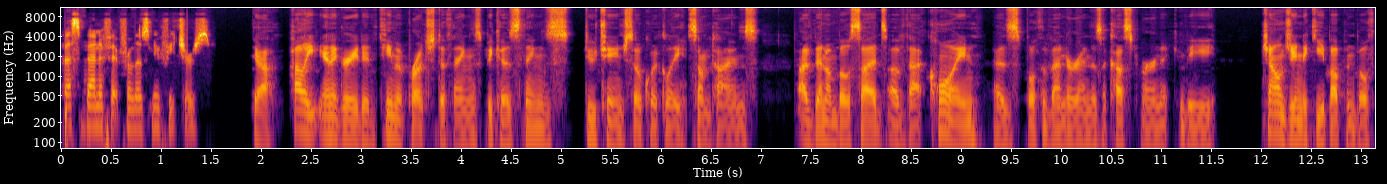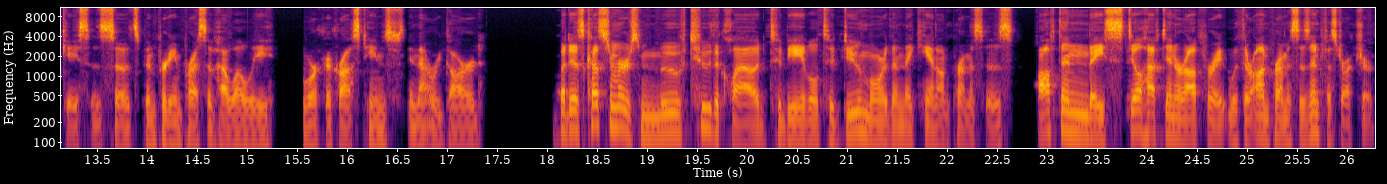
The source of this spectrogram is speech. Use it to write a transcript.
best benefit from those new features. Yeah highly integrated team approach to things because things do change so quickly sometimes. I've been on both sides of that coin as both a vendor and as a customer and it can be challenging to keep up in both cases. So it's been pretty impressive how well we work across teams in that regard. But as customers move to the cloud to be able to do more than they can on premises, often they still have to interoperate with their on premises infrastructure.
